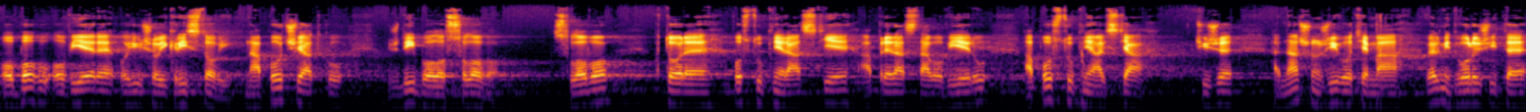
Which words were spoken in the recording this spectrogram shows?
o Bohu, o viere, o Ježišovi Kristovi. Na počiatku vždy bolo slovo. Slovo, ktoré postupne rastie a prerastá vo vieru a postupne aj vzťah. Čiže v našom živote má veľmi dôležité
